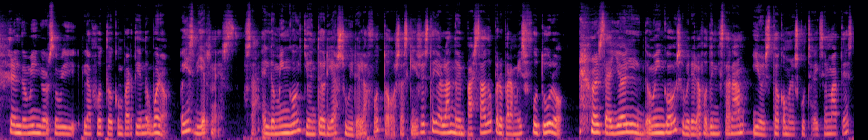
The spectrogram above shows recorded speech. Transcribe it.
el domingo subí la foto compartiendo, bueno, hoy es viernes, o sea, el domingo yo en teoría subiré la foto, o sea, es que yo estoy hablando en pasado, pero para mí es futuro, o sea, yo el domingo subiré la foto en Instagram y esto, como lo escucharéis el martes,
